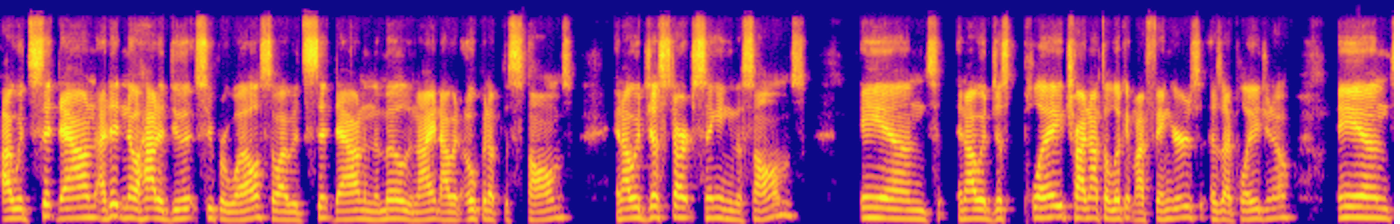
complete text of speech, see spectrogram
I would sit down. I didn't know how to do it super well. So I would sit down in the middle of the night and I would open up the Psalms and I would just start singing the Psalms and and I would just play, try not to look at my fingers as I played, you know. And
